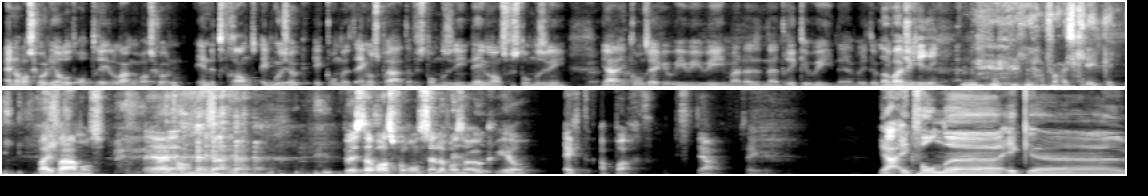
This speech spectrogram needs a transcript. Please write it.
En dat was gewoon heel het optreden lang was gewoon in het Frans. Ik moest ook, ik kon in het Engels praten, verstonden ze niet. Nederlands verstonden ze niet. Ja, ik kon zeggen wie, wie, wie, maar na, na drie keer wie, dan weet ik ook Dat niet. Kiri. Bij Vamos. Bij Vamos. Dus dat was voor onszelf was ook heel echt apart. Ja, zeker. Ja, ik vond, eh, ik, eh,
